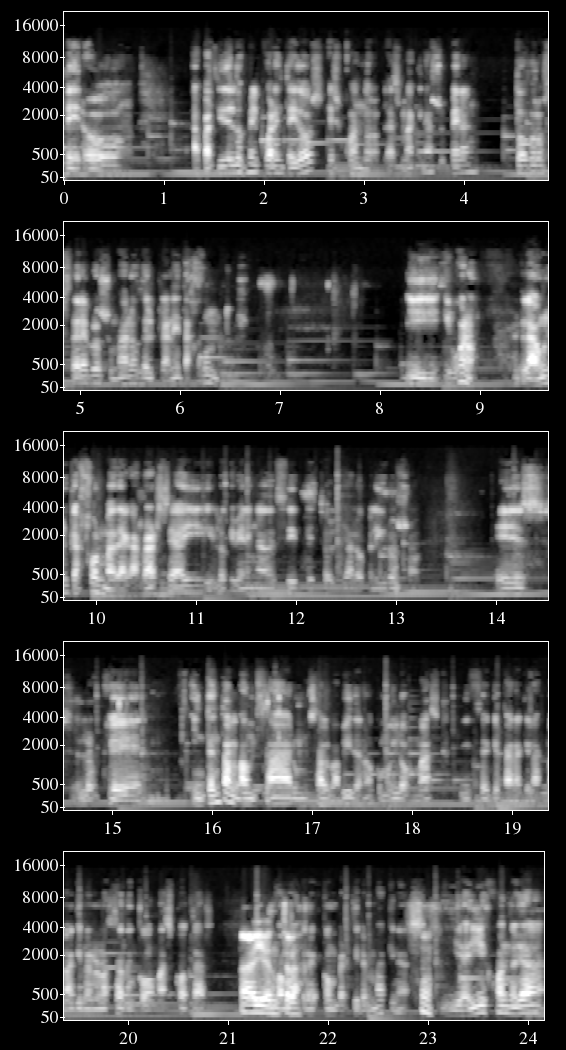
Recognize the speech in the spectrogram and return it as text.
Pero a partir del 2042 es cuando las máquinas superan todos los cerebros humanos del planeta juntos. Y, bueno, la única forma de agarrarse ahí, lo que vienen a decir, que esto es ya lo peligroso, es los que intentan lanzar un salvavidas, ¿no? Como Elon Musk dice que para que las máquinas no nos traten como mascotas, ahí nos vamos a tener que convertir en máquinas. y ahí es cuando ya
